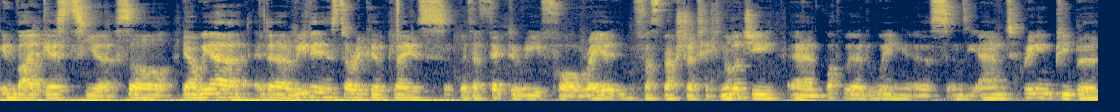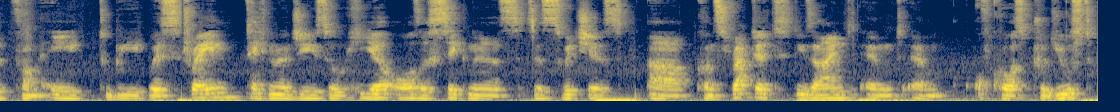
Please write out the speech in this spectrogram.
invite guests here. So yeah, we are at a really historical place with a factory for rail infrastructure technology. And what we are doing is in the end bringing people from A to B with train technology. So here all the signals, the switches are constructed, designed, and um, of course produced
